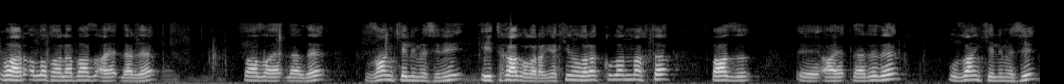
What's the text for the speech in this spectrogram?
var. Allah Teala bazı ayetlerde bazı ayetlerde zan kelimesini itikad olarak, yakin olarak kullanmakta. Bazı e, ayetlerde de bu zan kelimesi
